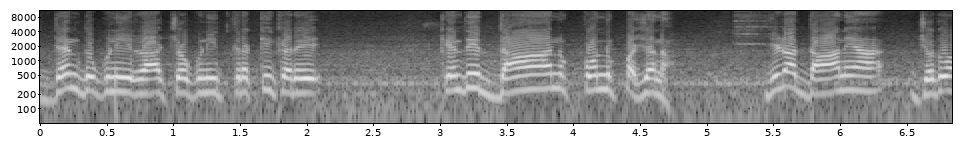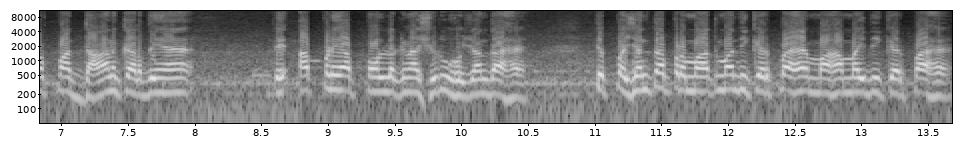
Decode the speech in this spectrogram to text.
ਦਿਨ ਦੁਗਣੀ, ਰਾਤ ਚੌਗਣੀ ਤਰੱਕੀ ਕਰੇ। ਕਹਿੰਦੇ ਦਾਨ ਪੁੰਨ ਭਜਨ, ਜਿਹੜਾ ਦਾਨ ਆ, ਜਦੋਂ ਆਪਾਂ ਦਾਨ ਕਰਦੇ ਆ ਤੇ ਆਪਣੇ ਆਪ ਪੁੰਨ ਲੱਗਣਾ ਸ਼ੁਰੂ ਹੋ ਜਾਂਦਾ ਹੈ ਤੇ ਭਜਨ ਤਾਂ ਪ੍ਰਮਾਤਮਾ ਦੀ ਕਿਰਪਾ ਹੈ, ਮਹਾਮਾਈ ਦੀ ਕਿਰਪਾ ਹੈ।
